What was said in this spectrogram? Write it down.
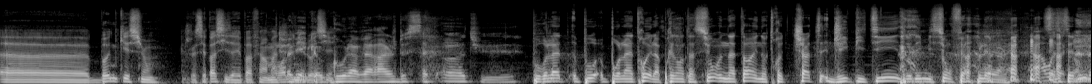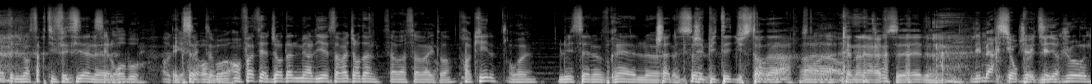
Euh, bonne question. Je sais pas s'ils avaient pas fait un match nul avec aussi. un goal average de 7-1, tu. Pour la- pour, pour l'intro et la présentation, Nathan est notre chat GPT de l'émission Fair Play. Ah ouais, c'est lui l'intelligence artificielle. c'est le robot. Ok. c'est le robot. Exactement. En face, il y a Jordan Merlier. Ça va, Jordan Ça va, ça va et toi Tranquille Ouais. Lui, c'est le vrai, le, Chat le seul. GPT du standard, Standard, voilà. Canal RFCL. Les merci Si on peut dire. Jones,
